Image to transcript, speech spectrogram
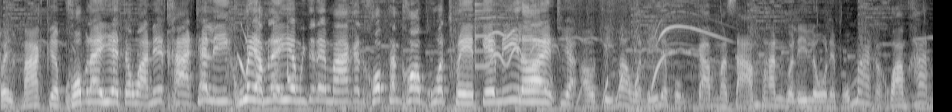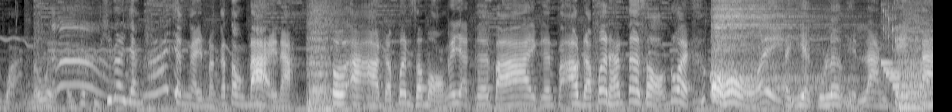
เฮ้ย มาเกือบครบแล้วไอ้เหี้ยจังหวะนี้ขาดแค่รีเควียมแล้วไอ้เหี้ยมึงจะได้มากันครบทั้งครอบครัวเทรดเกมนี้เลยเชี่ยเอาจริงว่าวันนี้เนี่ยผมกำมา 3,000 กว่ารีโลเนี่ยผมมากับความคาดหวังนะเว้ยไอ้เหี้ยกูคิดว่ายังไงยังไงมันก็ต้องได้นะเอออ่าอ่าดับเบิลสมองก็อย่าเกินไป เกินไปเอาดับเบิลฮันเตอร์สองด้วย โอ้โหยไอ้เหี้ยกูเริ่มเห็นลางเก่งละ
